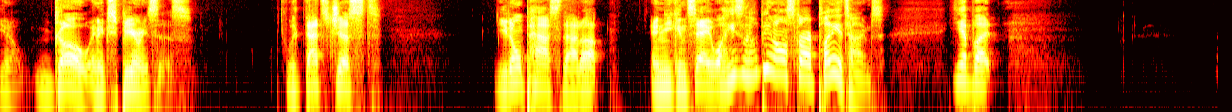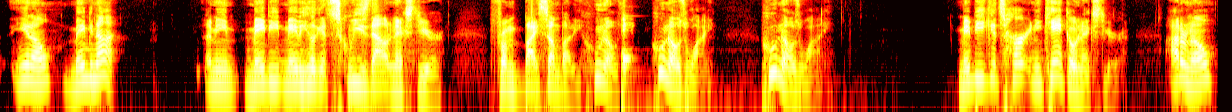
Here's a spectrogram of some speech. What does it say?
you know, go and experience this. Like that's just you don't pass that up. And you can say, well, he's he'll be an all-star plenty of times. Yeah, but you know, maybe not. I mean, maybe maybe he'll get squeezed out next year from by somebody. Who knows? Who knows why? Who knows why? Maybe he gets hurt and he can't go next year. I don't know.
